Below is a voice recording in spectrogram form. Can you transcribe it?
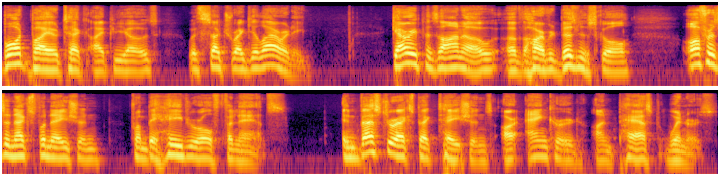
bought biotech IPOs with such regularity? Gary Pisano of the Harvard Business School offers an explanation from behavioral finance. Investor expectations are anchored on past winners.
